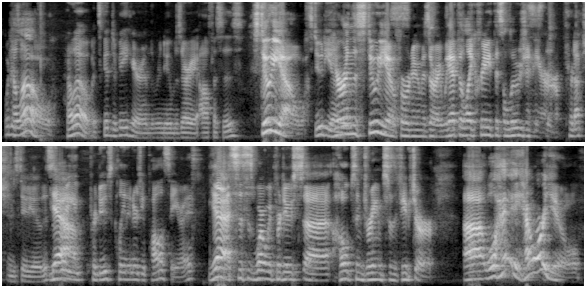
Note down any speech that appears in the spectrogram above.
Hello. Hello. It's good to be here in the Renew Missouri offices. Studio. Studio. You're in the studio for Renew Missouri. We have to like create this illusion This is here. production studio. This Yeah. is where you produce clean energy policy, right? Yes, this is where we produce uh, hopes and dreams for the future. Uh, well, hey, how are you?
